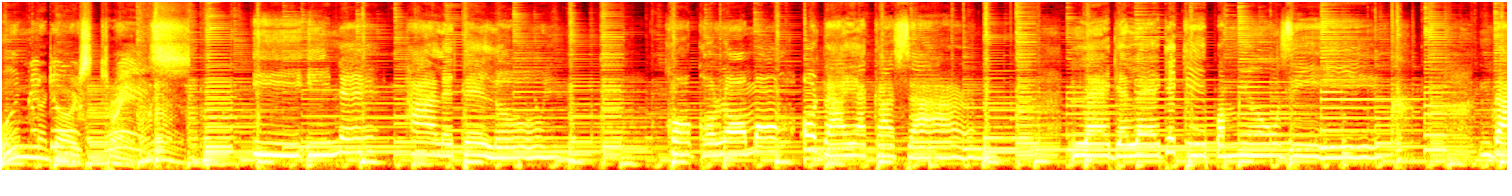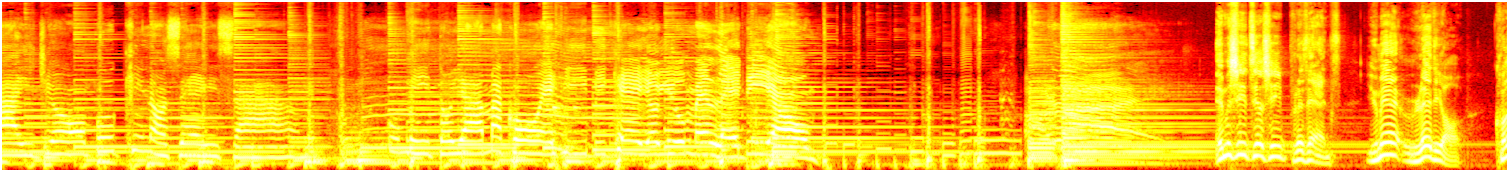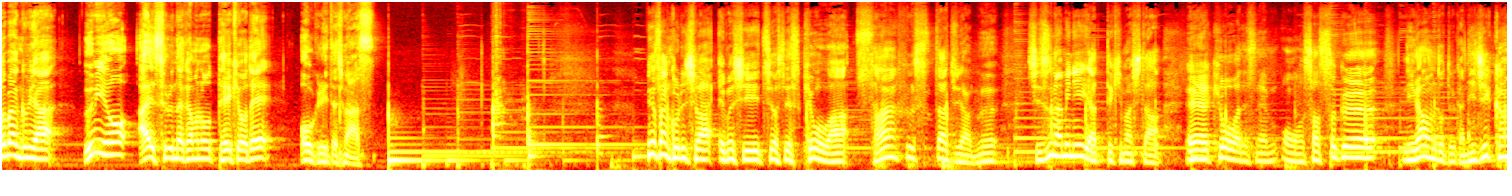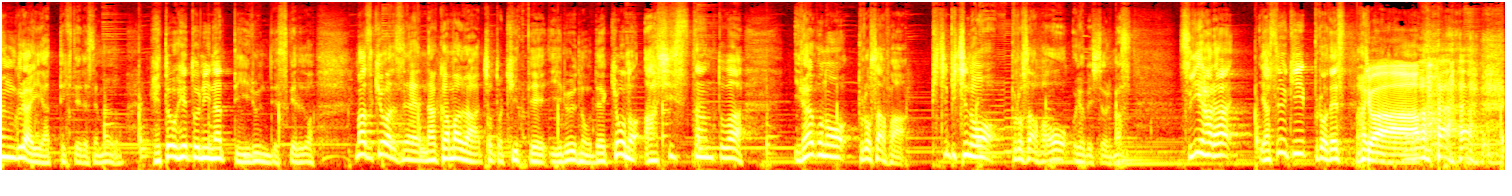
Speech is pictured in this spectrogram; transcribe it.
海のストレスいいね晴れてる心も穏やかさレゲレゲキープミュージック大丈夫気のせいさ海と山声響けよ夢レディオ MC 強しプレゼンツ夢レディオこの番組は海を愛する仲間の提供でお送りいたします。皆さんこんにちは。MC 強しです。今日はサーフスタジアム静波にやってきました、えー今日はですねもう早速2ラウンドというか2時間ぐらいやってきてですねもうヘトヘトになっているんですけれど。まず今日はですね仲間がちょっと来ているので今日のアシスタントはイラゴのプロサーファーピチピチのプロサーファーをお呼びしております。杉原康之プロです。こんにちは。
